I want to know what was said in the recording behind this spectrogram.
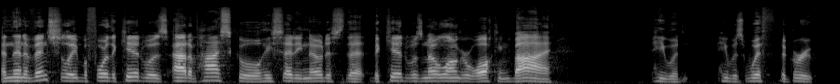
And then eventually, before the kid was out of high school, he said he noticed that the kid was no longer walking by. He, would, he was with the group.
